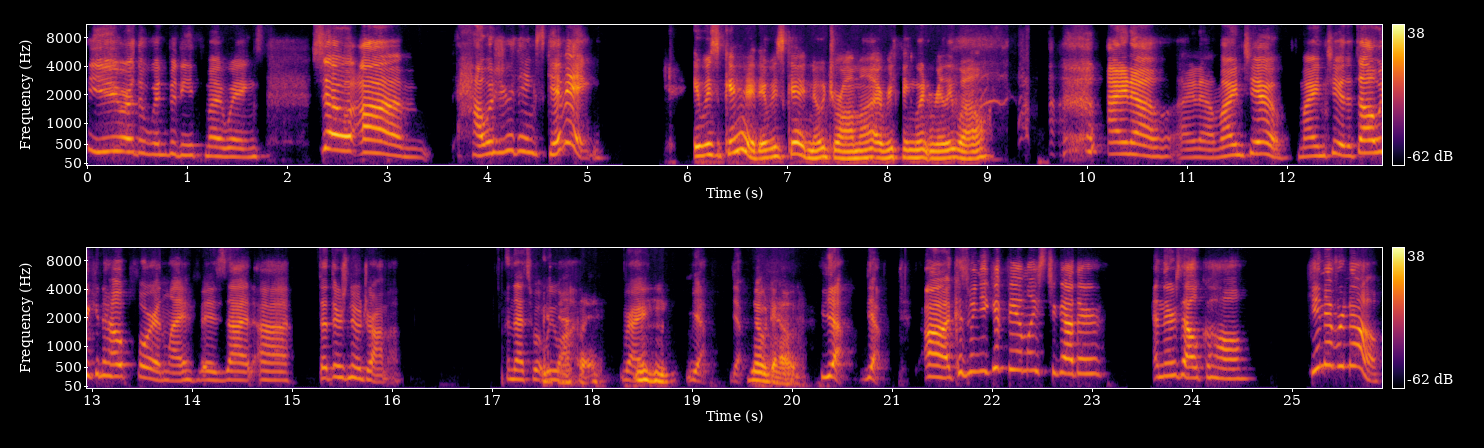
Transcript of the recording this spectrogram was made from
You are the wind beneath my wings. So, um, how was your Thanksgiving? It was good. It was good. No drama. Everything went really well. I know, I know. Mine too. Mine too. That's all we can hope for in life is that uh that there's no drama. And that's what we want. Right. Mhm. Yeah. Yeah. No doubt. Yeah. Yeah. Uh, because when you get families together and there's alcohol, you never know.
